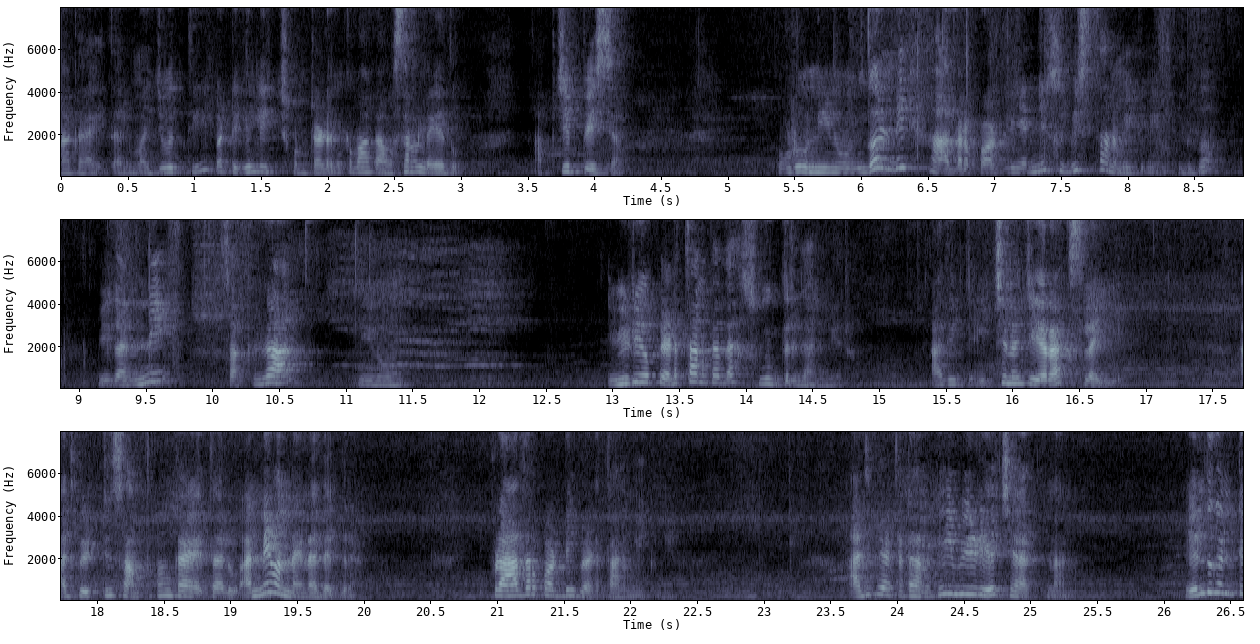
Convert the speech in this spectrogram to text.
ఆ కాగితాలు మధ్యవర్తి పట్టుకెళ్ళి ఇచ్చుకుంటాడు ఇంకా మాకు అవసరం లేదు. అప్పు చెప్పేశాం. ఇప్పుడు నేను ఉందండి ఆధార్ కార్డులు ఇవన్నీ చూపిస్తాను మీకు నేను. ఇదిగో మీకు అన్నీ చక్కగా నేను వీడియో పెడతాను కదా చూద్దరు దాన్ని మీరు. అది ఇచ్చిన జిరాక్స్లు అయ్యి. అది పెట్టిన సంతకం కాగితాలు అన్నీ ఉన్నాయి నా దగ్గర. ఇప్పుడు ఆధార్ కార్డు పెడతాను మీకు అది పెట్టడానికి ఈ వీడియో చేస్తున్నాను. ఎందుకంటే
